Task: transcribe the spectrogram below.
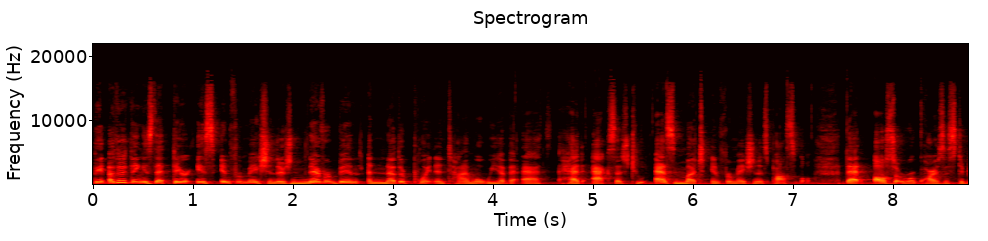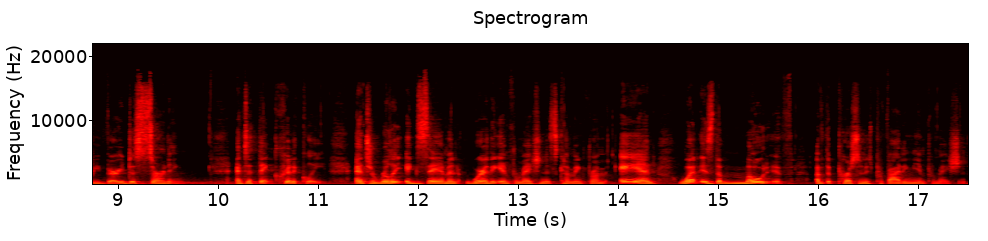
the other thing is that there is information. There's never been another point in time where we have had access to as much information as possible. That also requires us to be very discerning and to think critically and to really examine where the information is coming from and what is the motive of the person who's providing the information.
